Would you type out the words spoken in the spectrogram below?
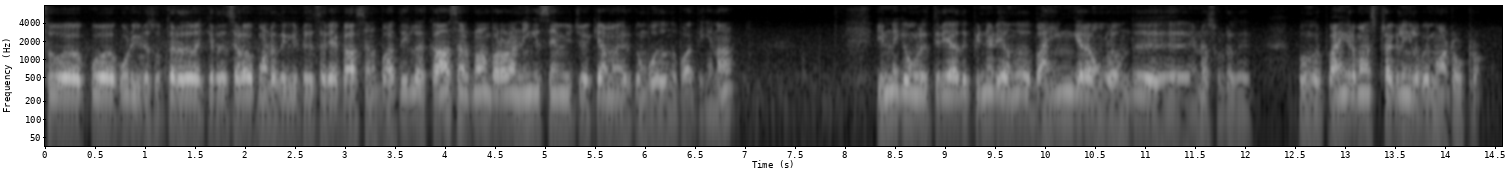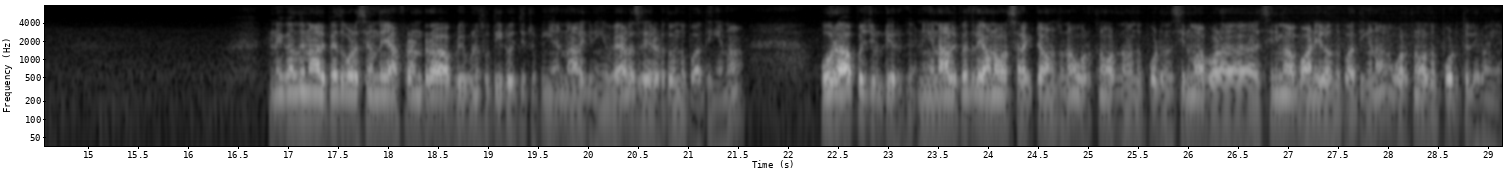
சு கூட்டிக்கிட்டு கூடிக்கிட்டு சுற்றுறது வைக்கிறது செலவு பண்ணுறது வீட்டுக்கு சரியாக காசு அனுப்பாது. இல்லை காசு அனுப்பினாலும் பரவாயில்ல நீங்கள் சேமித்து வைக்காமல் இருக்கும்போது வந்து பார்த்தீங்கன்னா இன்றைக்கி உங்களுக்கு தெரியாது. பின்னாடி வந்து அது பயங்கர உங்களை வந்து என்ன சொல்கிறது உங்கள் ஒரு பயங்கரமான ஸ்ட்ரகிளிங்கில் போய் மாட்ட விட்ரும் இன்றைக்கி வந்து நாலு பேர்த்து கூட சேர்ந்து என் ஃப்ரெண்ட்ரா அப்படி இப்படின்னு சுற்றிட்டு வச்சுட்ருப்பீங்க. நாளைக்கு நீங்கள் வேலை செய்கிற இடத்த வந்து பார்த்தீங்கன்னா ஒரு ஆப்பர்ச்சுனிட்டி இருக்குது நீங்கள் நாலு பேர்த்தில் எவனோ செலக்ட் ஆகணும்னு சொன்னால் ஒருத்தன் ஒருத்தன் வந்து போட்டு அந்த சினிமா பட சினிமா பாணியில் வந்து பார்த்தீங்கன்னா ஒருத்தனை ஒருத்தன் போட்டு தள்ளிடுவாங்க.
